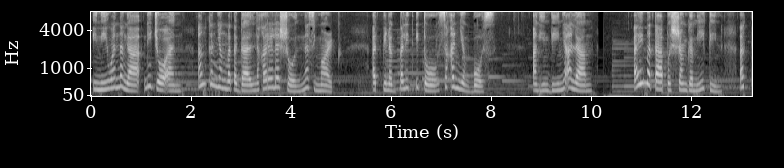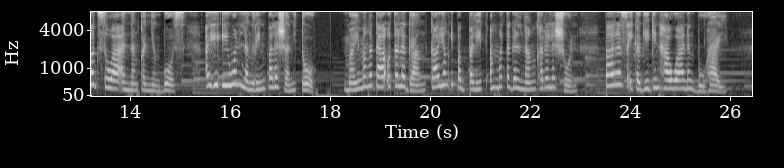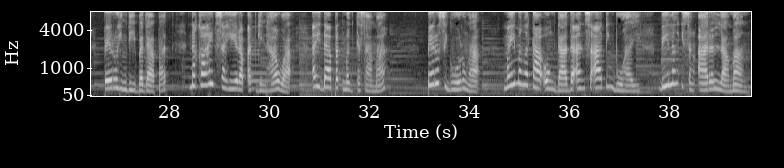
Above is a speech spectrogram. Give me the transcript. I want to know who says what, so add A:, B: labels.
A: Iniwan na nga ni Joanne ang kanyang matagal na karelasyon na si Mark at pinagpalit ito sa kanyang boss. Ang hindi niya alam ay matapos siyang gamitin at pagsawaan ng kanyang boss ay iiwan lang rin pala siya nito. May mga tao talagang kayang ipagpalit ang matagal ng karelasyon para sa ikagiginhawa ng buhay. Pero hindi ba dapat na kahit sa hirap at ginhawa ay dapat magkasama? Pero siguro nga, may mga taong dadaan sa ating buhay bilang isang aral lamang.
